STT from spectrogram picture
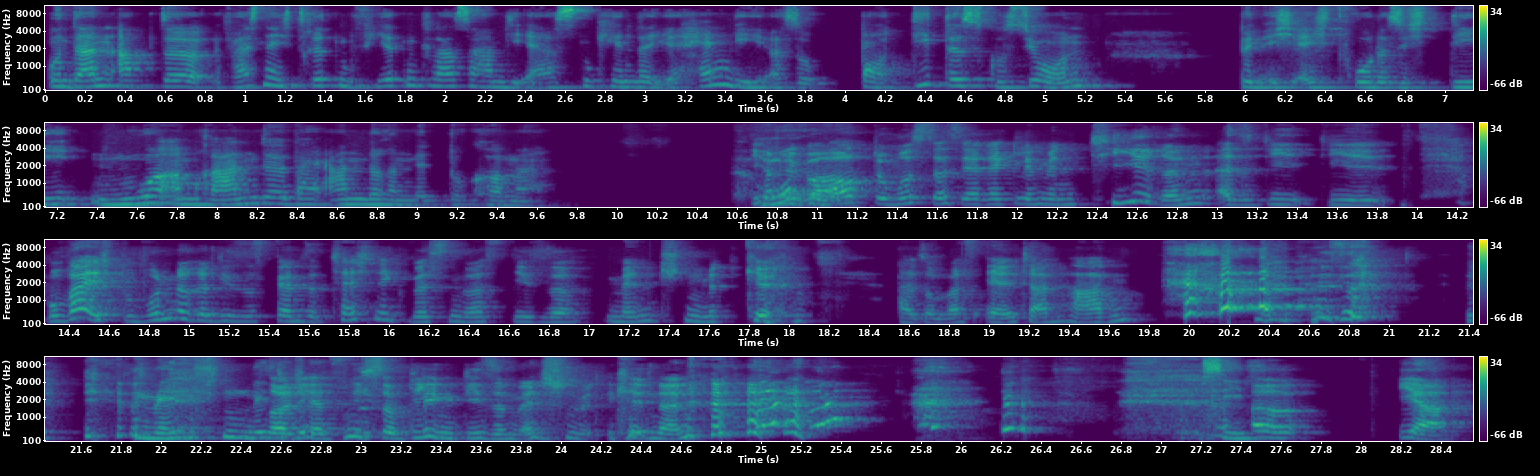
Und dann ab der, ich weiß nicht, dritten, vierten Klasse haben die ersten Kinder ihr Handy. Also, boah, die Diskussion bin ich echt froh, dass ich die nur am Rande bei anderen mitbekomme. Ja, und oh. überhaupt, du musst das ja reglementieren. Also die, die, wobei ich bewundere dieses ganze Technikwissen, was diese Menschen mit, also was Eltern haben. also, Menschen mit Sollte jetzt nicht so klingen, diese Menschen mit Kindern. uh, ja,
